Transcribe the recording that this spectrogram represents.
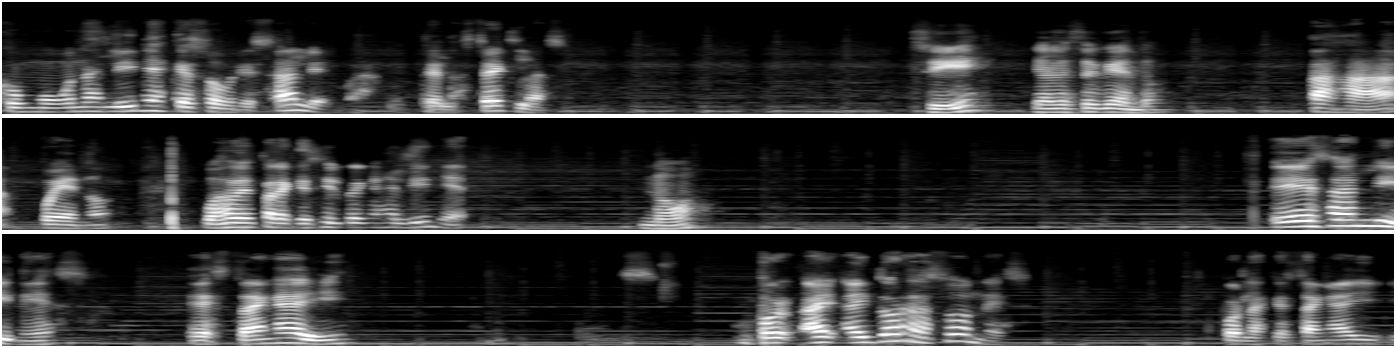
como unas líneas que sobresalen de las teclas. Sí, ya lo estoy viendo. Ajá, bueno, ¿vos sabés para qué sirven esas líneas? No. Esas líneas están ahí. hay, hay dos razones por las que están ahí.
